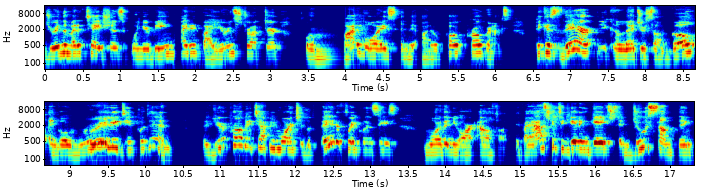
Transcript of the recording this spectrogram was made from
during the meditations when you're being guided by your instructor or my voice in the auto pro programs. Because there you can let yourself go and go really deep within. But you're probably tapping more into the theta frequencies more than you are alpha. If I ask you to get engaged and do something,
